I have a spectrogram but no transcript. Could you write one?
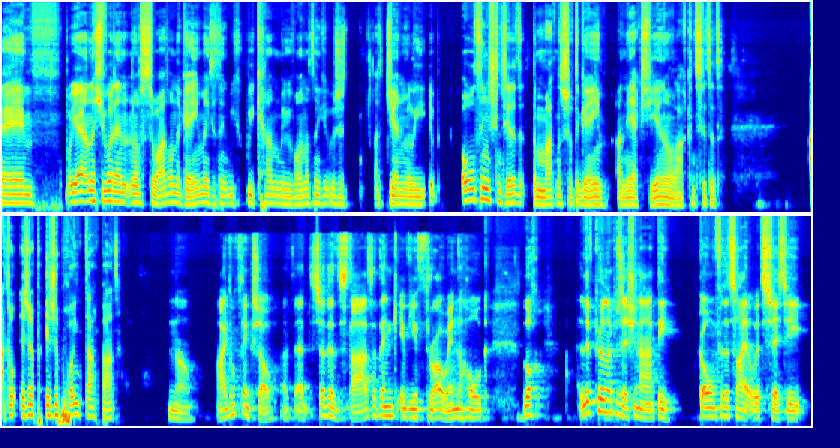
Um, but yeah, unless you got anything else to add on the game, mate, I think we we can move on. I think it was a, a generally, it, all things considered, the madness of the game and the XG and all that considered. I don't is a is a point that bad? No, I don't think so. I, said at the start, I think if you throw in the whole look, Liverpool in a position, aren't they? Going for the title with City,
